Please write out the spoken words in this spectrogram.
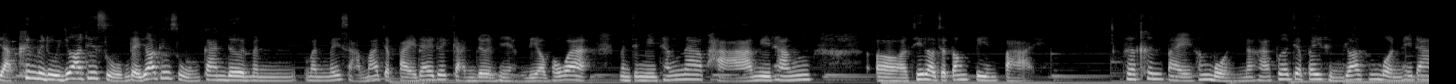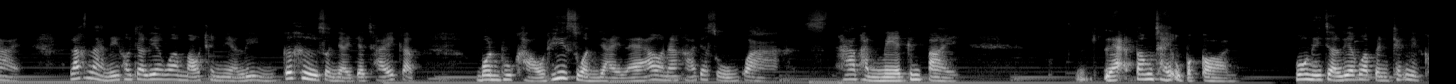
อยากขึ้นไปดูยอดที่สูง แต่ยอดที่สูงการเดินมันมันไม่สามารถจะไปได้ด้วยการเดินเพียงอย่างเดียว เพราะว่ามันจะมีทั้งหน้าผา มีทั้งที่เราจะต้องปีนป่าย เพื่อขึ้นไปข้างบนนะคะ เพื่อจะไปถึงยอดข้างบนให้ได้ ลักษณะนี้เขาจะเรียกว่า mountaineering ก็คือส่วนใหญ่จะใช้กับบนภูเขาที่ส่วนใหญ่แล้วนะคะ จะสูงกว่า 5,000 เมตรขึ้นไป และต้องใช้อุปกรณ์ พวกนี้จะเรียกว่าเป็นเทคนิค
